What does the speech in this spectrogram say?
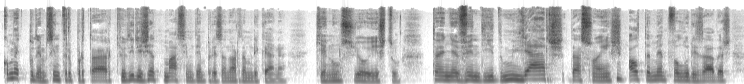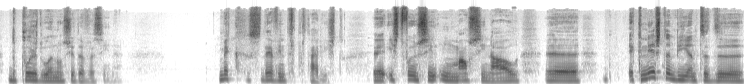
como é que podemos interpretar que o dirigente máximo da empresa norte-americana que anunciou isto tenha vendido milhares de ações altamente valorizadas depois do anúncio da vacina? Como é que se deve interpretar isto? Uh, isto foi um, um mau sinal. Uh, é que neste ambiente de,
